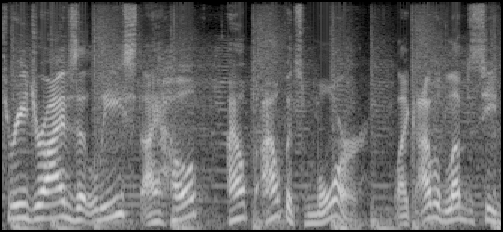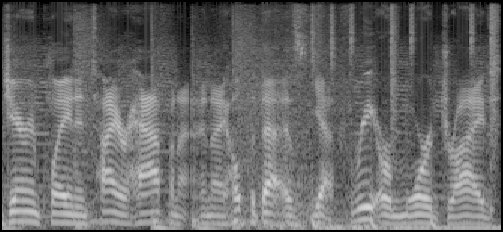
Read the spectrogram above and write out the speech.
Three drives at least. I hope. I hope. I hope it's more. Like I would love to see Jaren play an entire half, and I, and I hope that that is yeah three or more drives,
